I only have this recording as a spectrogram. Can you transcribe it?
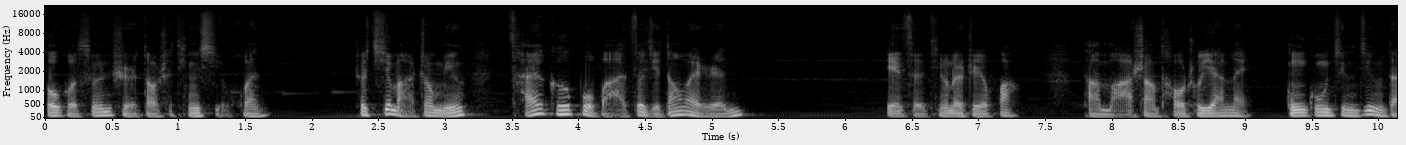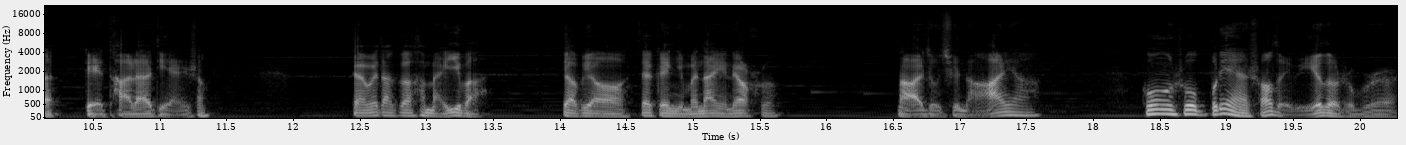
不过孙志倒是挺喜欢，这起码证明才哥不把自己当外人。因此听了这话，他马上掏出烟来，恭恭敬敬的给他俩点上。两位大哥还满意吧？要不要再给你们拿饮料喝？那就去拿呀，光说不练耍嘴皮子是不是？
